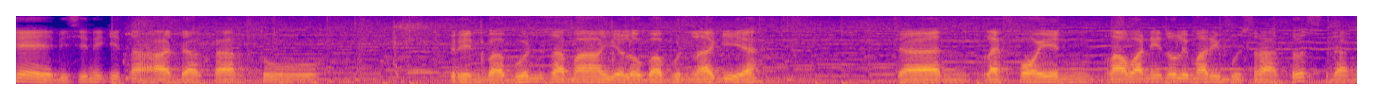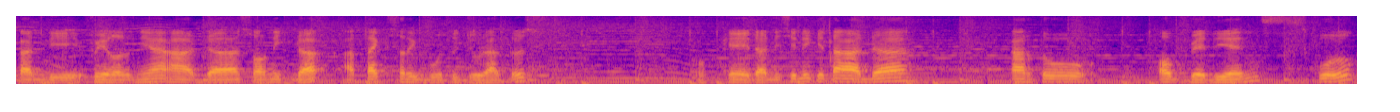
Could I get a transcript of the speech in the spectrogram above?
Oke, di sini kita ada kartu green babun sama yellow babun lagi ya. Dan left point lawan itu 5100 sedangkan di fieldnya ada Sonic Duck attack 1700. Oke, dan di sini kita ada kartu Obedience School.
